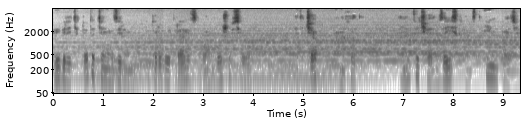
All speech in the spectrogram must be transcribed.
Выберите тот оттенок зеленого, который будет нравиться вам больше всего. Это чакра Анахата. Она отвечает за искренность и эмпатию.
